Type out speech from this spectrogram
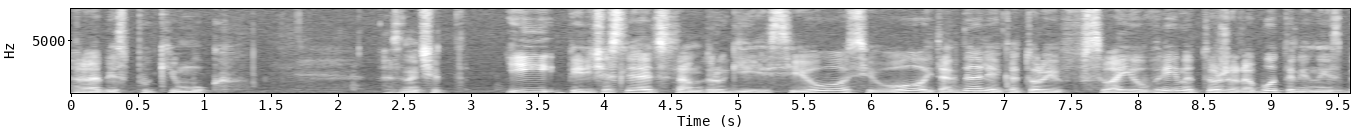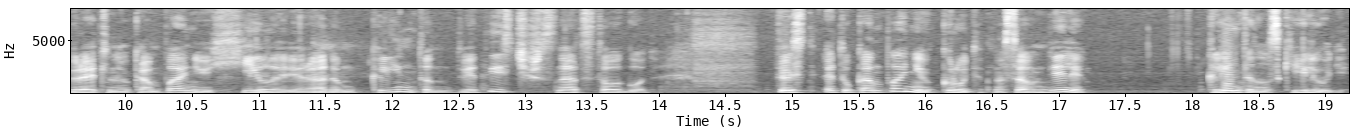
Раби Спуки Мук. Значит, и перечисляются там другие СИО, СИО и так далее, которые в свое время тоже работали на избирательную кампанию Хиллари Радом Клинтон 2016 года. То есть эту кампанию крутят на самом деле клинтоновские люди.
